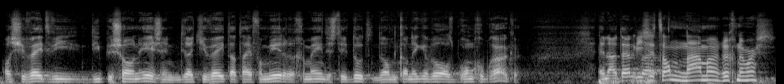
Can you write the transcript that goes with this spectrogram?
Als je weet wie die persoon is en dat je weet dat hij voor meerdere gemeentes dit doet, dan kan ik hem wel als bron gebruiken. En uiteindelijk... Wie is het dan? Namen, rugnummers?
